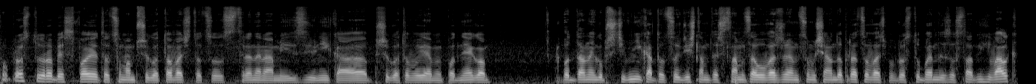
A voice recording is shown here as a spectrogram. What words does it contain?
po prostu robię swoje, to co mam przygotować, to co z trenerami z Unika przygotowujemy pod niego, pod danego przeciwnika, to co gdzieś tam też sam zauważyłem, co musiałem dopracować, po prostu błędy z ostatnich walk,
